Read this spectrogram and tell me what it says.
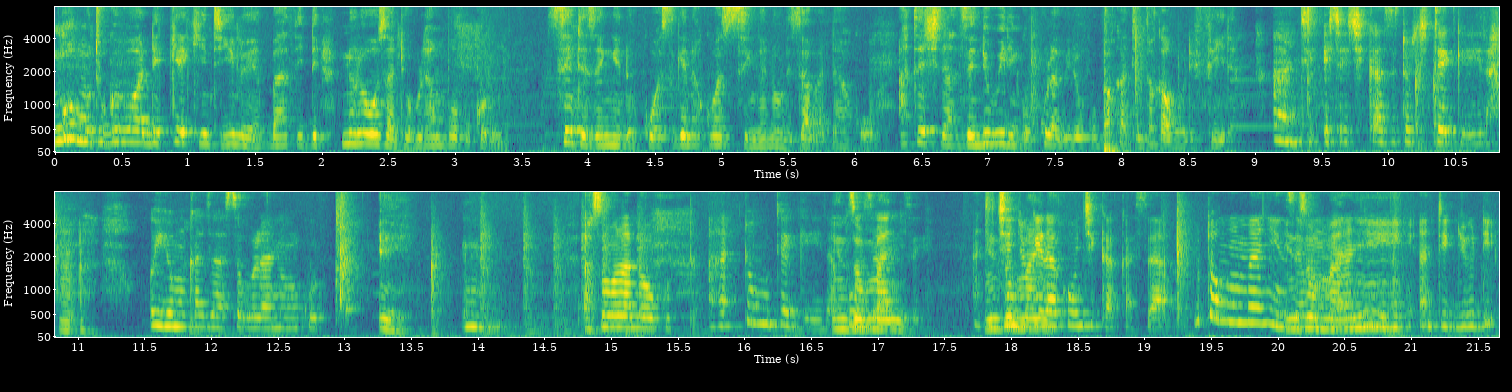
ng'omuntu gwe bawadde keeki nti yino ya bathide nolowooza nti obulamu bwe obukomye sente zengenda okuwa zigenda kuba zisinga noliza abadde akuwa ate ekira nze ndi wiringa okulabira okuva kati mpaka wulifiira anti ekyo ekikazi tokitegeera. Oyo omukazi asobola n'okutta. Mm. asobola n'okutta? Ah, tomutegeera. Nze omanyi. anti kyenjogerako nkikakasa tomumanyi nze mumanyi. Anti judi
